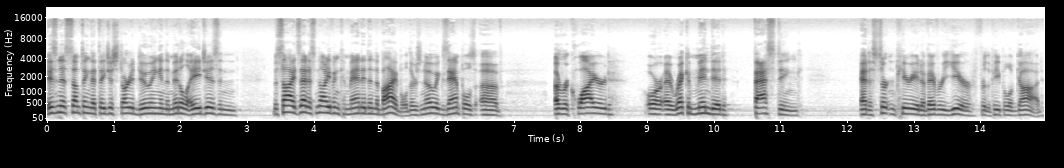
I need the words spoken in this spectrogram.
Isn't it something that they just started doing in the Middle Ages? And besides that, it's not even commanded in the Bible. There's no examples of a required or a recommended fasting at a certain period of every year for the people of God.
